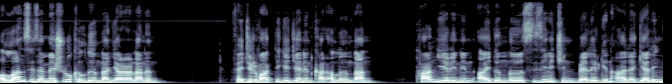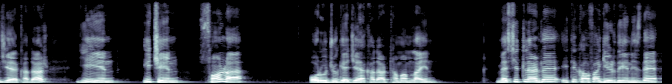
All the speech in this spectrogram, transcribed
Allah'ın size meşru kıldığından yararlanın. Fecir vakti gecenin karanlığından, tan yerinin aydınlığı sizin için belirgin hale gelinceye kadar yiyin, için, sonra orucu geceye kadar tamamlayın. Mescitlerde itikafa girdiğinizde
